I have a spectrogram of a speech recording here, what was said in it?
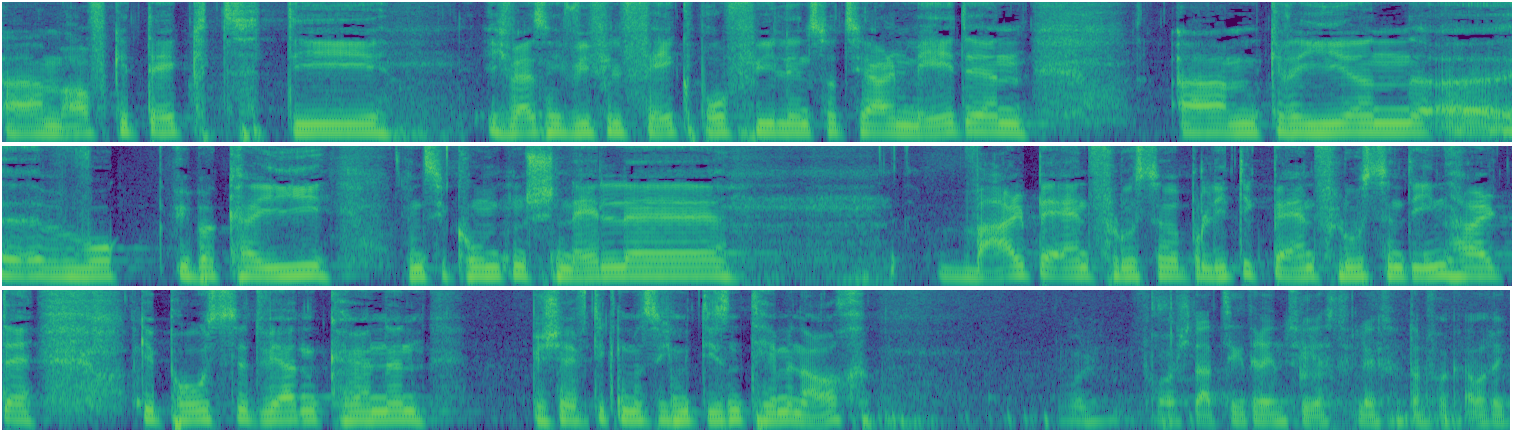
ähm, aufgedeckt, die ich weiß nicht, wie viel Fake-Profile in sozialen Medien ähm, kreieren, äh, wo über KI in Sekundenschnelle wahlbeeinflussende, politikbeeinflussende Inhalte gepostet werden können. Beschäftigt man sich mit diesen Themen auch? Frau Staatssekretärin zuerst vielleicht und dann Frau Graurig.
